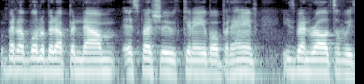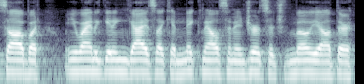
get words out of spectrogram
We've been a little bit up and down, especially with Knebel, but Hand, he's been relatively solid. But when you wind up getting guys like a Nick Nelson and Jeurys Familia out there,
